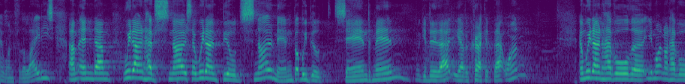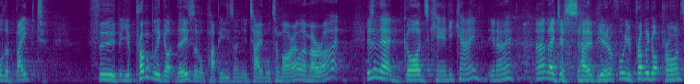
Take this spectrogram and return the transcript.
you go, one for the ladies. Um, and um, we don't have snow, so we don't build snowmen, but we build sandmen. We could do that. You have a crack at that one. And we don't have all the, you might not have all the baked food, but you've probably got these little puppies on your table tomorrow, am I right? Isn't that God's candy cane? You know? Aren't they just so beautiful? You've probably got prawns.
